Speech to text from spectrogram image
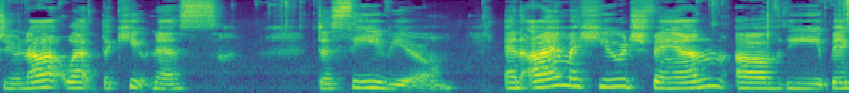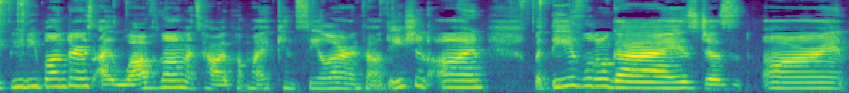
Do not let the cuteness deceive you. And I am a huge fan of the Big Beauty blenders. I love them. It's how I put my concealer and foundation on. But these little guys just aren't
